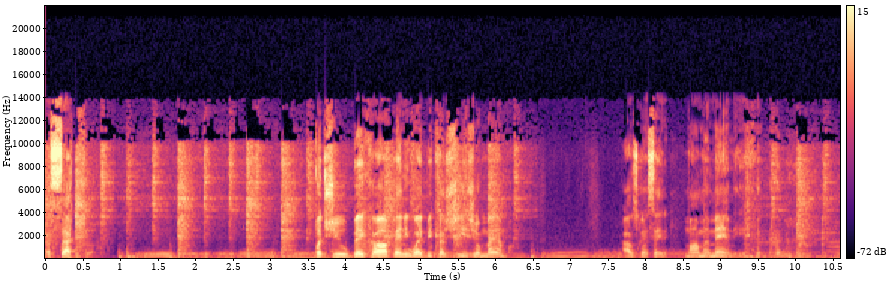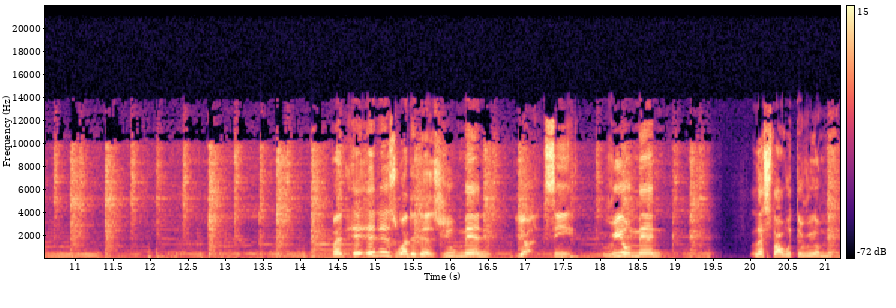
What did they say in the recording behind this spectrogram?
etc. But you big her up anyway because she's your mama. I was going to say mama mammy. but it, it is what it is. You men, you see, real men. Let's start with the real men.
